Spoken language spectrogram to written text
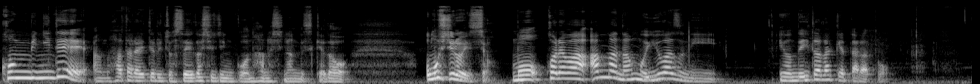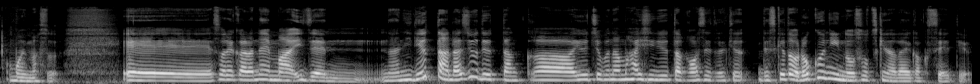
コンビニで、あの、働いてる女性が主人公の話なんですけど、面白いですよ。もう、これはあんま何も言わずに読んでいただけたらと思います。えー、それからね、まあ以前、何で言ったん？ラジオで言ったんか、YouTube 生配信で言ったんか忘れてたんですけど、6人の嘘つきな大学生っていう。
